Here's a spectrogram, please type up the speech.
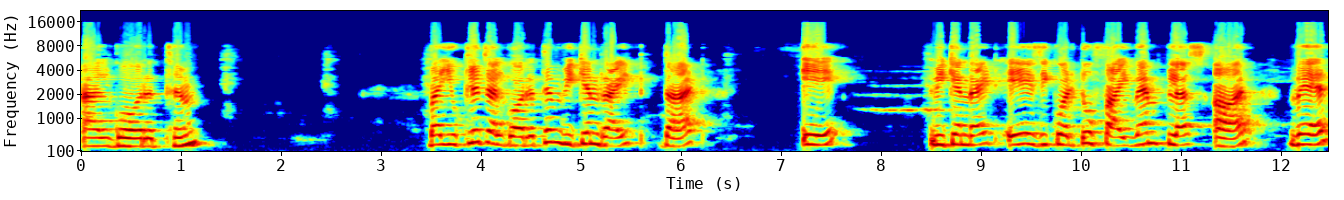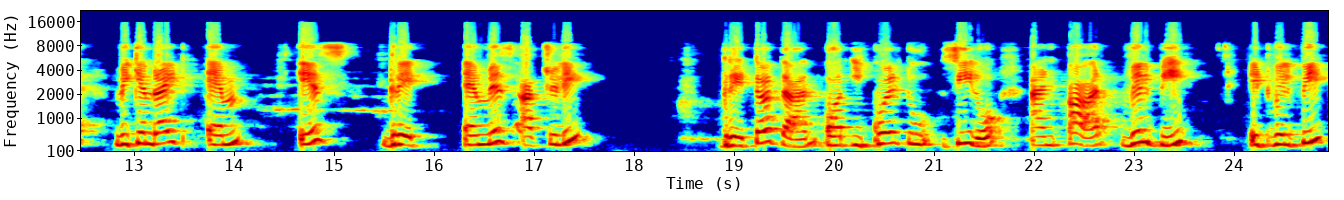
algorithm by Euclid's algorithm, we can write that A, we can write A is equal to 5m plus R, where we can write M is great. M is actually greater than or equal to 0 and R will be, it will be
